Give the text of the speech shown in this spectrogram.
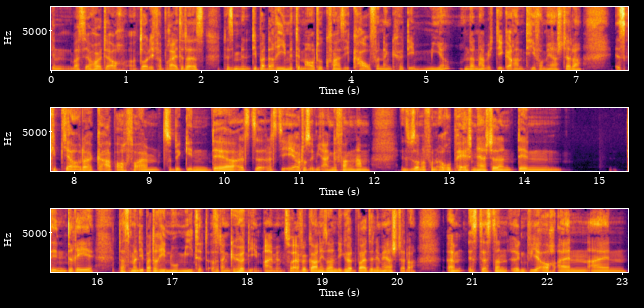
was ja heute auch deutlich verbreiteter ist, dass ich mir die Batterie mit dem Auto quasi kaufe, dann gehört die mir und dann habe ich die Garantie vom Hersteller. Es gibt ja oder gab auch vor allem zu Beginn der, als, als die E-Autos irgendwie angefangen haben, insbesondere von europäischen Herstellern, den, den Dreh, dass man die Batterie nur mietet. Also dann gehört die einem im Zweifel gar nicht, sondern die gehört weiter dem Hersteller. Ähm, ist das dann irgendwie auch ein, ein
